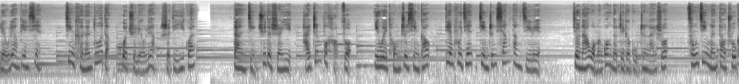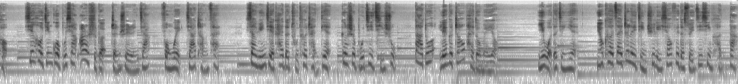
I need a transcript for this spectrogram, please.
流量变现，尽可能多的获取流量是第一关。但景区的生意还真不好做，因为同质性高，店铺间竞争相当激烈。就拿我们逛的这个古镇来说，从进门到出口。先后经过不下二十个整水人家，风味家常菜，像云姐开的土特产店更是不计其数，大多连个招牌都没有。以我的经验，游客在这类景区里消费的随机性很大，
